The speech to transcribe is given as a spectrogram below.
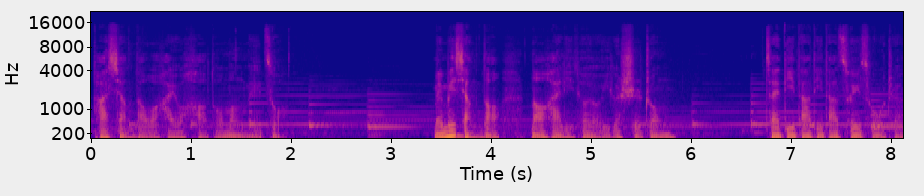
怕想到我还有好多梦没做，每每想到脑海里头有一个时钟，在滴答滴答催促着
